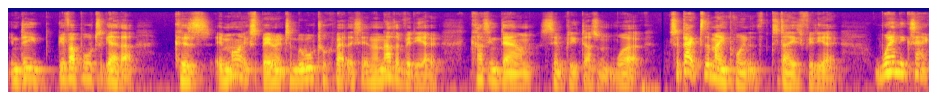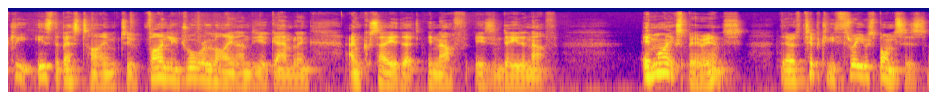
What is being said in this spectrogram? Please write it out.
indeed give up altogether because in my experience, and we will talk about this in another video, cutting down simply doesn't work. So back to the main point of today's video. When exactly is the best time to finally draw a line under your gambling and say that enough is indeed enough? In my experience, there are typically three responses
